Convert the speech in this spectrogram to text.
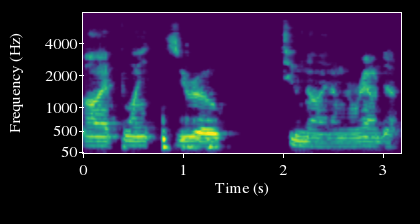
by 0.029. I'm going to round up.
